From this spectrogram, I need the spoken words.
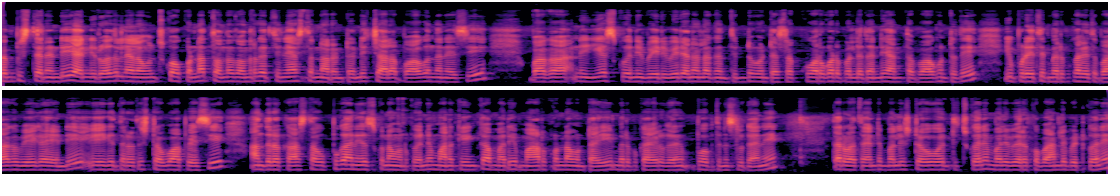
పంపిస్తానండి అన్ని రోజులు నెల ఉంచుకోకుండా తొందర తొందరగా తినేస్తున్నారంటండి. చాలా బాగుందనేసి బాగా నెయ్యి వేసుకొని వేడి వేడి అన్నలాగా తింటూ ఉంటే అసలు కూర కూడా పడలేదండి. అంత బాగుంటుంది. ఇప్పుడైతే మిరపకాయలు అయితే బాగా వేగాయండి. వేగిన తర్వాత స్టవ్ ఆపేసి అందులో కాస్త ఉప్పు కానీ వేసుకున్నాం అనుకోండి మనకి ఇంకా మరీ మారకుండా ఉంటాయి మిరపకాయలు కానీ పోపు దినుసులు కానీ తర్వాత అంటే మళ్ళీ స్టవ్ అంటించుకొని మళ్ళీ వేరొక బాండ్లో పెట్టుకొని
